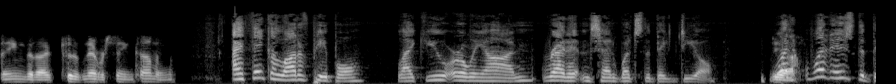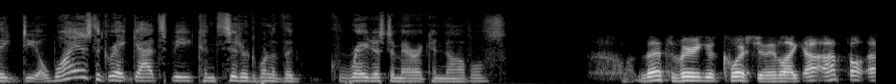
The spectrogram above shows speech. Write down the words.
thing that I could have never seen coming. I think a lot of people, like you early on, read it and said, "What's the big deal?" Yeah. What What is the big deal? Why is The Great Gatsby considered one of the greatest American novels? That's a very good question. And like I, I thought, uh,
